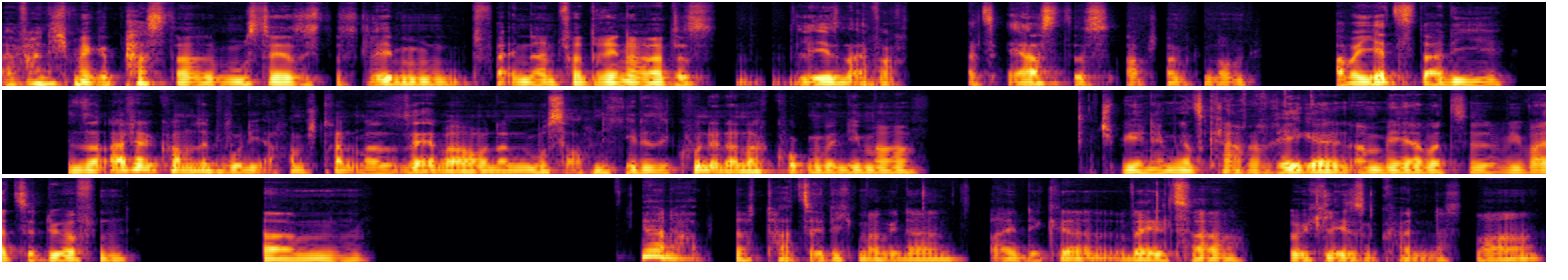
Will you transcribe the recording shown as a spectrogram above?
einfach nicht mehr gepasst. Da musste ja sich das Leben verändern, verdrehen. Dann hat das Lesen einfach als erstes Abstand genommen. Aber jetzt, da die in so ein Alter gekommen sind, wo die auch am Strand mal selber und dann muss auch nicht jede Sekunde danach gucken, wenn die mal spielen. Die haben ganz klare Regeln am Meer, sie, wie weit sie dürfen. Ähm, ja, da habe ich doch tatsächlich mal wieder zwei dicke Wälzer durchlesen können. Das war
